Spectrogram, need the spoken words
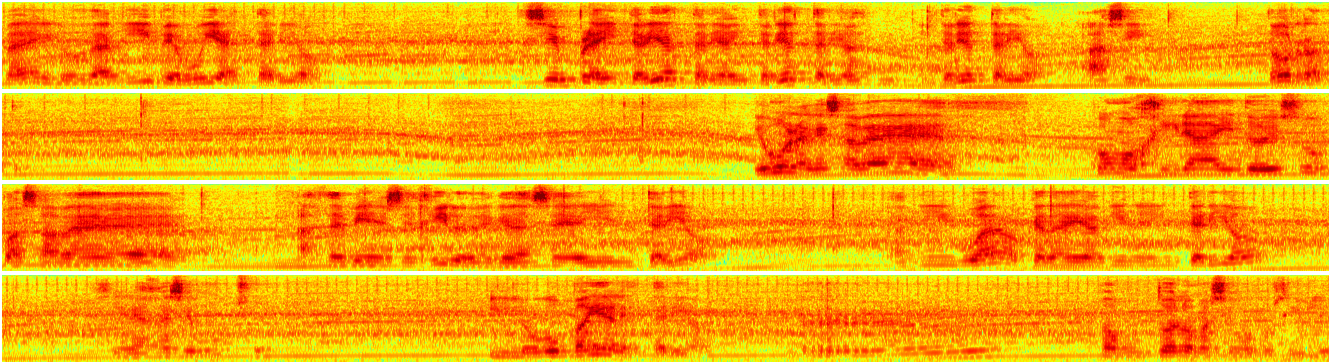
¿Veis? y luego de aquí me voy a exterior Siempre interior, exterior, interior, exterior, interior, exterior. Así. Todo el rato. Y bueno, hay que saber cómo girar y todo eso para saber hacer bien ese giro de quedarse ahí interior. Aquí igual, os quedáis aquí en el interior, sin alejarse mucho. Y luego vais al exterior. Para puntuar lo máximo posible.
